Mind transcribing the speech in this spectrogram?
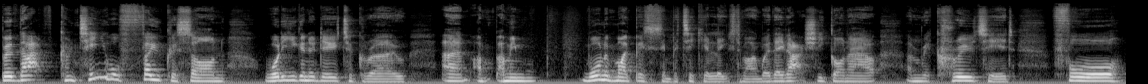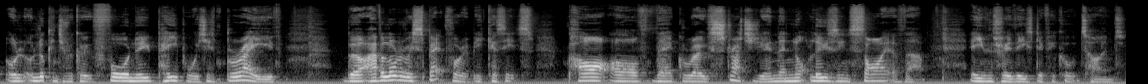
But that continual focus on what are you going to do to grow? Um, I, I mean, one of my businesses in particular leaps to mind where they've actually gone out and recruited four or looking to recruit four new people, which is brave. But I have a lot of respect for it because it's part of their growth strategy and they're not losing sight of that even through these difficult times.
